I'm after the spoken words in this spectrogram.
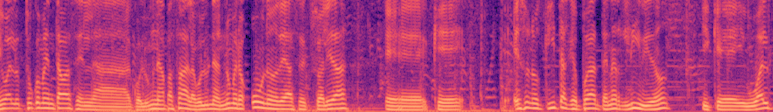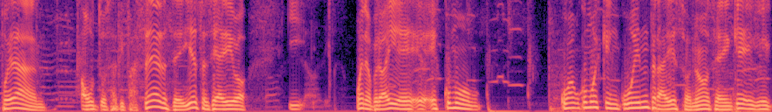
Igual tú comentabas en la columna pasada, la columna número uno de asexualidad, eh, que eso no quita que pueda tener líbido y que igual pueda autosatisfacerse y eso, o sea, digo, y bueno, pero ahí es, como, ¿cómo es que encuentra eso, no? O sea, ¿en qué,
